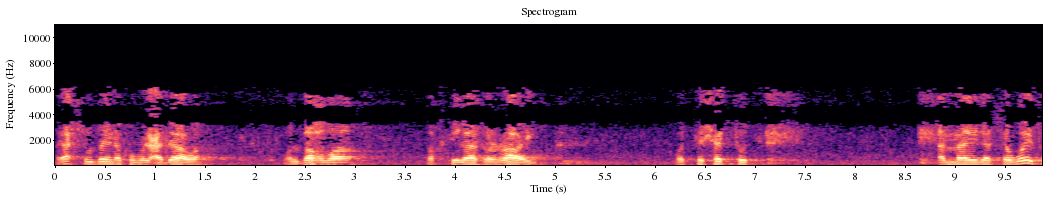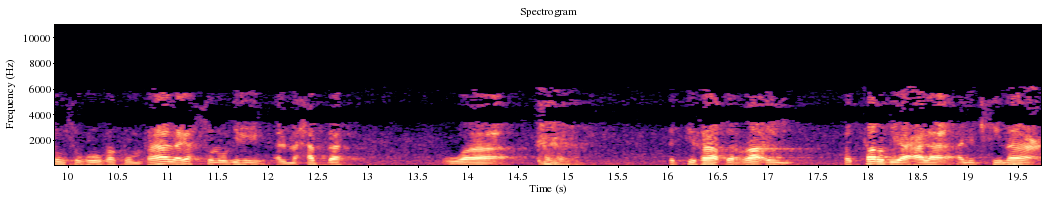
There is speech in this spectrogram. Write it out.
فيحصل بينكم العداوة والبغضاء واختلاف الرأي والتشتت. أما إذا سويتم صفوفكم فهذا يحصل به المحبة واتفاق الرأي والتربية على الاجتماع.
